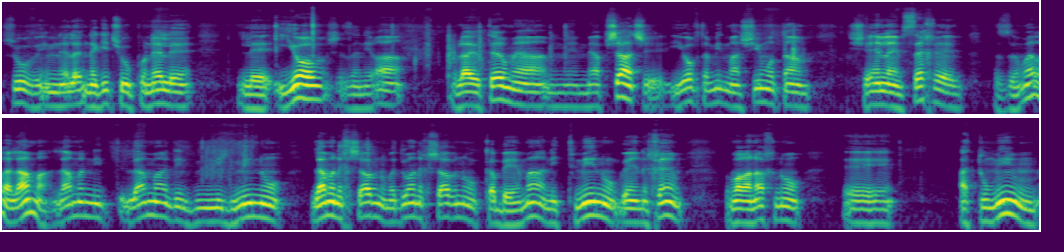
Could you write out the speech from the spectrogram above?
שוב, אם נגיד שהוא פונה לאיוב, שזה נראה אולי יותר מה, מהפשט, שאיוב תמיד מאשים אותם שאין להם שכל, אז הוא אומר לה, למה? למה, למה נדמינו למה נחשבנו, מדוע נחשבנו כבהמה, נטמינו בעיניכם, כלומר אנחנו אה, אטומים,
